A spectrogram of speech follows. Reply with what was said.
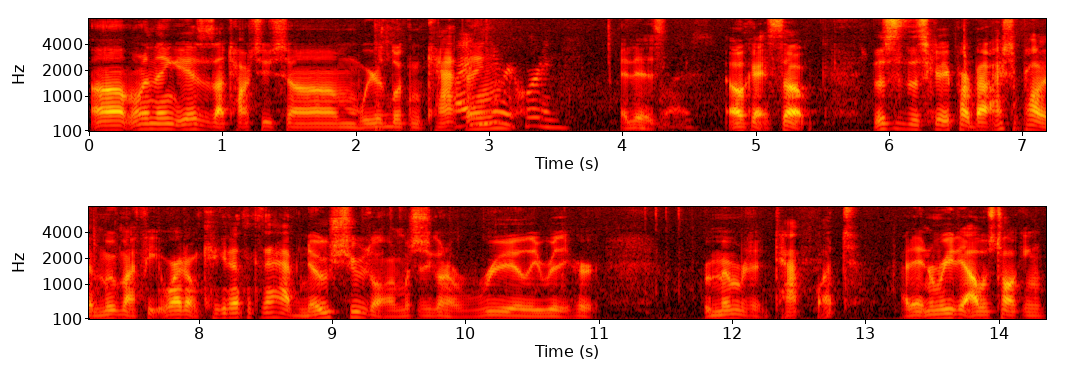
Um, one thing is, is I talked to some weird looking cat Why thing. it recording? It is. Okay, so this is the scary part about. I should probably move my feet where I don't kick it up because I have no shoes on, which is gonna really, really hurt. Remember to tap what? I didn't read it. I was talking.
